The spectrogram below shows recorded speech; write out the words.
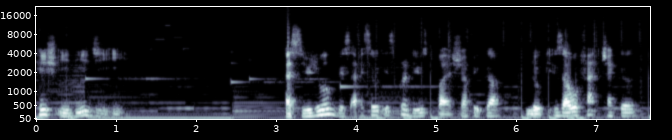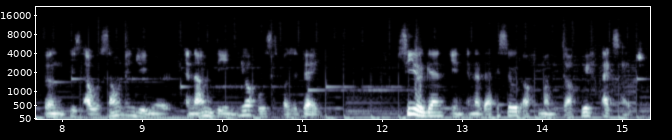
H E D G E. As usual, this episode is produced by Shafika, Luke is our fact checker, Eng is our sound engineer, and I'm Dean, your host for today. See you again in another episode of Money Talk with Axehedge.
